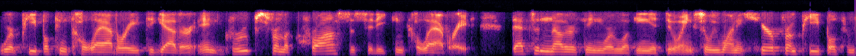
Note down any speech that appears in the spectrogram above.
where people can collaborate together and groups from across the city can collaborate. That's another thing we're looking at doing. So we want to hear from people through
